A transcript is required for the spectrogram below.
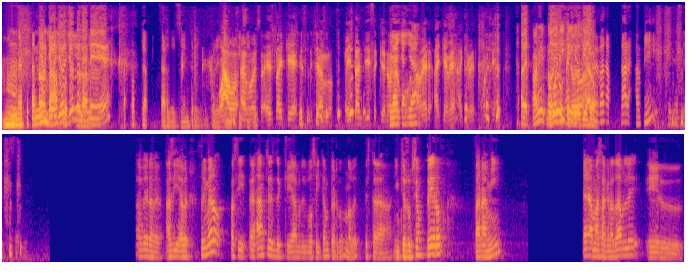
Mm, es que no, también yo, va yo, yo no lo amé, ¿eh? va por la Pixar de siempre. por Wow, momento, esto hay que escucharlo. Ethan dice que no Ya, ya. A ver, hay que ver, hay que ver. ¿Por qué? A ver, a mí, como dije yo, me van a fundar a mí en este episodio. A ver, a ver, así, a ver. Primero, así, eh, antes de que hables vos, Eitan, perdón, no ve esta interrupción, pero para mí era más agradable el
